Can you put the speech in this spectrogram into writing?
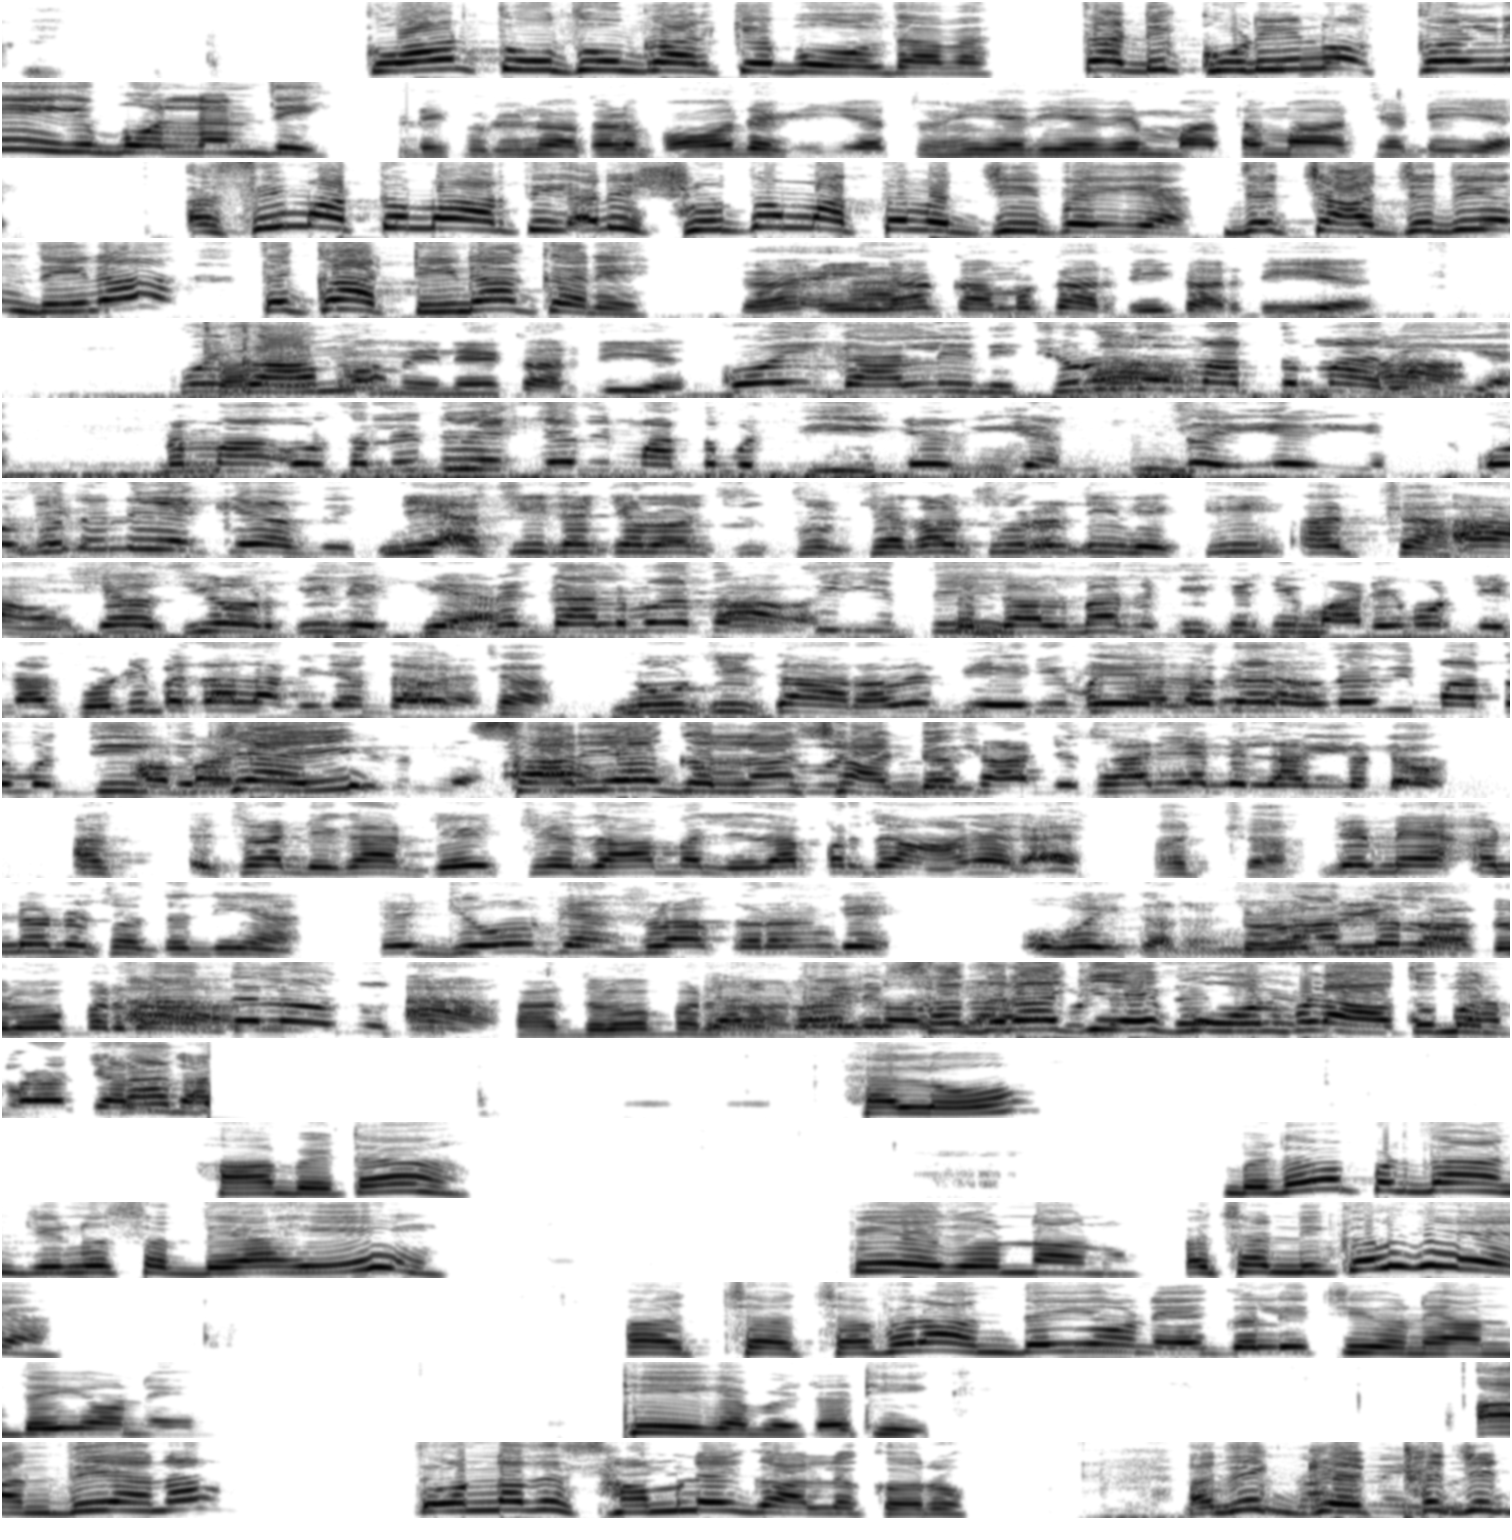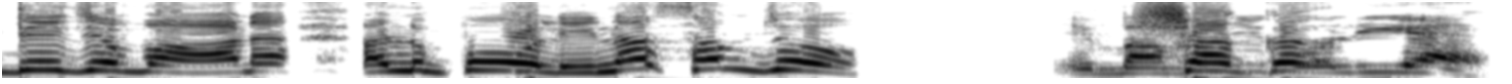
ਕੌਣ ਤੂੰ ਤੂੰ ਕਰਕੇ ਬੋਲਦਾ ਵਾ? ਤੁਹਾਡੀ ਕੁੜੀ ਨੂੰ ਅਕਲ ਨਹੀਂ ਹੈਗੀ ਬੋਲਣ ਦੀ। ਸਾਡੀ ਕੁੜੀ ਨੂੰ ਅਕਲ ਬਹੁਤ ਹੈਗੀ ਆ। ਤੁਸੀਂ ਇਹਦੀ ਇਹਦੇ ਮੱਤ ਮਾਰ ਛੱਡੀ ਆ। ਅਸੀਂ ਮੱਤ ਮਾਰਤੀ ਅਰੇ ਸ਼ੁਰੂ ਤੋਂ ਮੱਤ ਵੱਜੀ ਪਈ ਆ। ਜੇ ਚੱਜ ਦੀ ਹੁੰਦੀ ਨਾ ਤੇ ਘੱਟ ਹੀ ਨਾ ਕਰੇ। ਤਾਂ ਇੰਨਾ ਕੰਮ ਕਰਦੀ ਕਰਦੀ ਹੈ ਕੋਈ ਸਾਰੇ ਕੰਮ- ਕੰਮ ਇਹਨੇ ਕਰਦੀ ਕੋਈ ਗੱਲ ਹੀ ਨਹੀਂ। ਸ਼ੁਰੂ ਤੋਂ ਮੱਤ ਮਾਰੀ ਹੈ ਨਾ ਮਾ ਉਸ ਲਈ ਨਹੀਂ ਵੇਖਿਆ ਦੀ ਮੱਤ ਵੱਡੀ ਹੈਗੀ ਹੈ ਸਹੀ ਹੈਗੀ ਹੈ ਉਸ ਲਈ ਨਹੀਂ ਵੇਖਿਆ ਸੀ। ਨਹੀਂ ਅਸੀਂ ਤਾਂ ਚਲੋ ਸ- ਸ਼ਕਲ ਸੂਰਤ ਹੀ ਵੇਖੀ। ਅੱਛਾ। ਆਹੋ ਤੇ ਅਸੀਂ ਹੋਰ ਕੀ ਵੇਖਿਆ? ਨੇ ਗੱਲਬਾਤ ਨਹੀਂ ਤੇ ਕੀਤੀ? ਗੱਲਬਾਤ ਕੀ ਕੀਤੀ? ਮਾੜੀ ਮੋਟੀ ਨਾਲ ਥੋੜੀ ਪਤਾ ਲੱਗ ਜਾਂਦਾ ਹੈ ਅੱਛਾ। ਨੂੰ ਜੀ ਘਰ ਆਵੇ ਫੇਰ ਹੀ ਫੇਰ ਪਤਾ ਲੱਗਦਾ। ਲੱਗਦਾ ਦੀ ਮੱਤ ਵੱਜੀ ਕਿ ਨਹੀਂ। ਸਾਰੀਆਂ ਗੱਲਾਂ ਛੱਡ। ਛੱਡ ਸਾਰੀਆਂ ਗੱਲਾਂ ਛੱਡੋ। ਅਸ- ਸਾਡੇ ਘਰ ਦੇ ਇੱਥੇ ਦਾ ਮਹੱਲੇ ਦਾ ਪ੍ਰਧਾਨ ਹੈਗਾ। ਹੈ, ਅੱਛਾ। ਤੇ ਮੈਂ ਉਹਨਾਂ ਨੂੰ ਸੱਦਦੀ ਆ। ਤੇ ਜੋ ਫੈਸਲਾ ਕਰਨਗੇ ਉਹੋ ਕਰਨਗੇ ਚਲੋ ਤੁਸੀਂ ਸੱਦ ਲਓ। ਸੱਦ ਲਓ ਪ੍ਰਧਾਨ। ਸੱਦ ਲਓ ਤੁਸੀਂ। ਸੱਦ ਲਓ ਪ੍ਰਧਾਨ। ਸਦਰਾ ਕੀ ਫੋਨ ਫੜਾ ਤੂੰ ਮੈਨੂੰ। ਹੈਲੋ। ਹਾਂ ਬੇਟਾ। ਬੇਟਾ ਮੈਂ ਪ੍ਰਧਾਨ ਜੀ ਨੂੰ ਸੱਦਿਆ ਸੀ। ਭੇਜ ਉਹਨਾਂ ਨੂੰ। ਅੱਛਾ ਨਿਕਲ ਗਏ ਆ? ਅੱਛਾ ਅੱਛਾ ਫਿਰ ਆਂਦੇ ਹੀ ਹੋਣੇ ਆ, ਗਲੀ 'ਚ ਹੀ ਹੋਣੇ ਆਂਦੇ ਹੀ ਹੋਣੇ ਆ। ਠੀਕ ਹੈ ਬੇਟਾ ਠੀਕ। ਆਂਦੇ ਆ ਨਾ ਤੇ ਉਹਨਾਂ ਦੇ ਸਾਹਮਣੇ ਗੱਲ ਕਰੋ। ਅਦੇ ਗਿੱਠ ਜਿੱਡੀ ਜ਼ਬਾਨ ਹੈ ਇਹਨੂੰ ਭੋਲੀ ਨਾ ਸਮਝੋ। ਇਹ ਬਾਬਾ ਸ਼ੱਕ- ਬੋਲੀ ਹੈ।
